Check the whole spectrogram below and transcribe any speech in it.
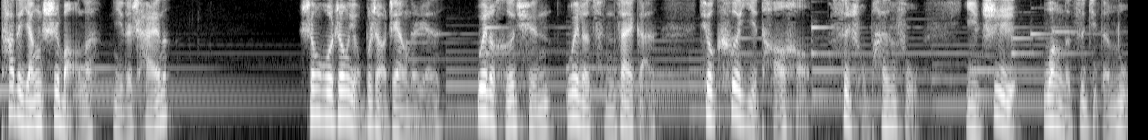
他的羊吃饱了，你的柴呢？生活中有不少这样的人，为了合群，为了存在感，就刻意讨好，四处攀附，以致忘了自己的路。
